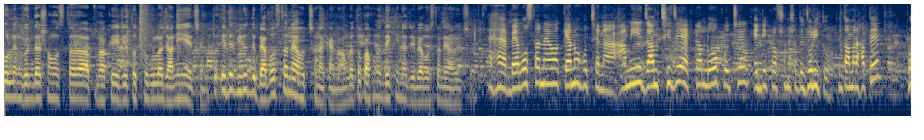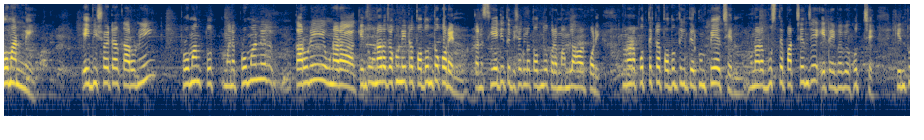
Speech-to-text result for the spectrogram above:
বললেন গোয়েন্দা সংস্থারা আপনাকে এই যে তথ্যগুলো জানিয়েছেন, তো এদের বিরুদ্ধে ব্যবস্থা নেওয়া হচ্ছে না কেন? আমরা তো কখনো দেখি না যে ব্যবস্থা নেওয়া হচ্ছে হ্যাঁ ব্যবস্থা নেওয়া কেন হচ্ছে না? আমি জানছি যে একটা লোক হচ্ছে অ্যান্টি করাপশনের সাথে জড়িত, কিন্তু আমার হাতে প্রমাণ নেই। এই বিষয়টার কারণেই প্রমাণ মানে প্রমাণের কারণেই ওনারা কিন্তু ওনারা যখন এটা তদন্ত করেন, কারণ সিআইডিতে বিষয়গুলো তদন্ত করে মামলা হওয়ার পরে, ওনারা প্রত্যেকটা তদন্ত কিন্তু এরকম পেয়েছেন। ওনারা বুঝতে পারছেন যে এটা এভাবে হচ্ছে, কিন্তু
